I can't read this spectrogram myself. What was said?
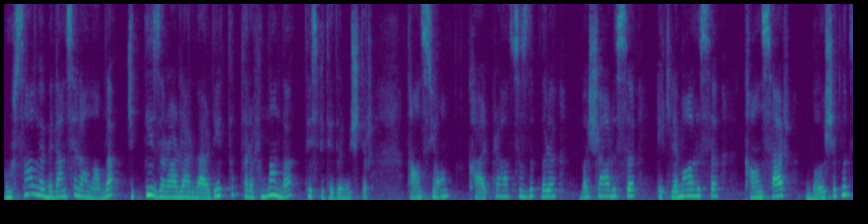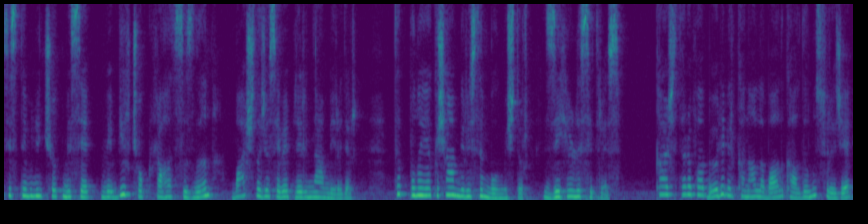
ruhsal ve bedensel anlamda ciddi zararlar verdiği tıp tarafından da tespit edilmiştir. Tansiyon, kalp rahatsızlıkları, baş ağrısı, eklem ağrısı, kanser, bağışıklık sisteminin çökmesi ve birçok rahatsızlığın başlıca sebeplerinden biridir. Tıp buna yakışan bir isim bulmuştur. Zehirli stres. Karşı tarafa böyle bir kanalla bağlı kaldığımız sürece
